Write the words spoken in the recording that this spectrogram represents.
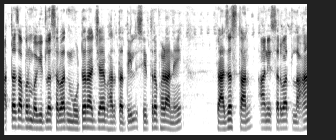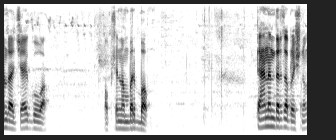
आत्ताच आपण बघितलं सर्वात मोठं राज्य आहे भारतातील क्षेत्रफळाने राजस्थान आणि सर्वात लहान राज्य आहे गोवा. ऑप्शन नंबर ब त्यानंतरचा प्रश्न.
